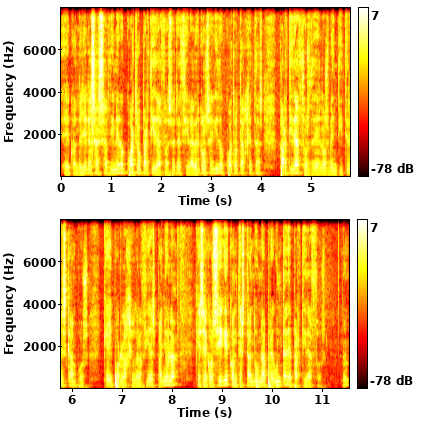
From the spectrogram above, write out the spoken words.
eh, cuando llegas al sardinero cuatro partidazos, es decir, haber conseguido cuatro tarjetas partidazos de los 23 campos que hay por la geografía española, que se consigue contestando una pregunta de partidazos. ¿no?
